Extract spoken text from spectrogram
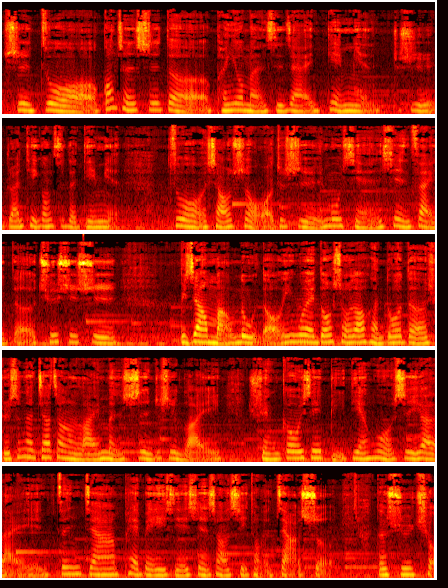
是做工程师的朋友们是在店面，就是软体公司的店面做销售哦，就是目前现在的趋势是比较忙碌的哦，因为都收到很多的学生的家长来门市，就是来选购一些笔电，或者是要来增加配备一些线上系统的架设的需求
